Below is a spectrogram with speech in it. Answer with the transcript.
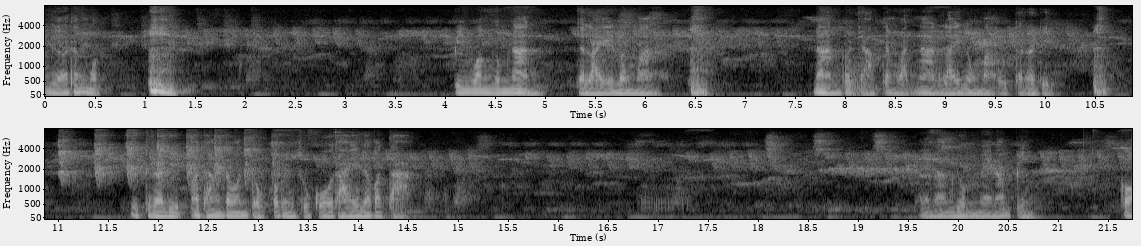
เหนือทั้งหมด ปิงวังยมน่านจะไหลลงมา น่านก็จากจังหวัดน่านไหลลงมาอุตรดิตถ์อุตรดิตถ์มาทางตะวันตกก็เป็นสุโขทัยแล้วก็ตากแม่น้ำยมแม่น้ำปิง ก็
